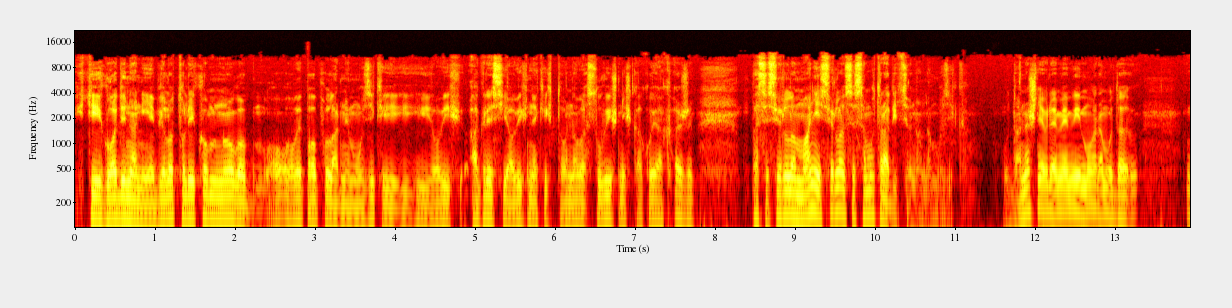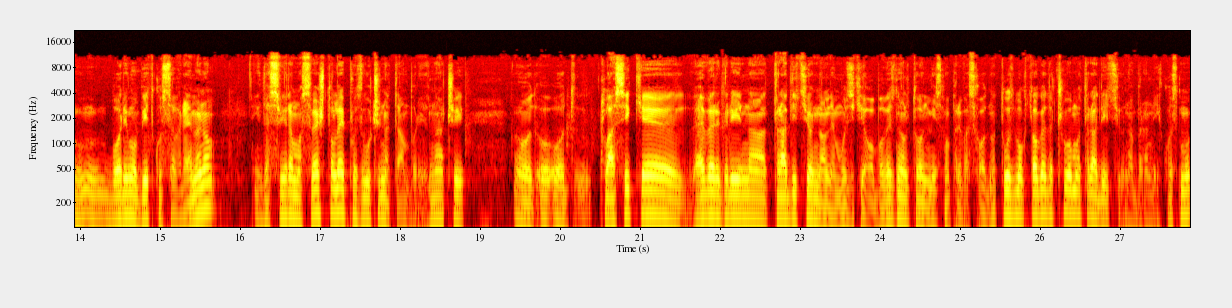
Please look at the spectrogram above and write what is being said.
i tih godina nije bilo toliko mnogo ove popularne muzike i, i ovih agresija, ovih nekih tonova suvišnih, kako ja kažem, pa se sviralo manje i svirala se samo tradicionalna muzika. U današnje vreme mi moramo da borimo bitku sa vremenom i da sviramo sve što lepo zvuči na tamburi. Znači, od, od klasike, evergreena, tradicionalne muzike obavezno, ali to mi smo prevashodno tu zbog toga da čuvamo tradiciju na braniku smo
